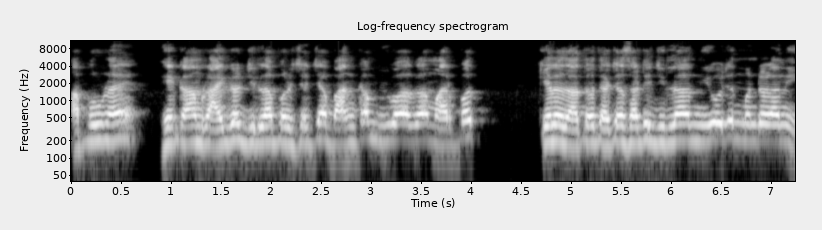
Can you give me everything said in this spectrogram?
अपूर्ण आहे. हे काम रायगड जिल्हा परिषदच्या बांधकाम विभागामार्फत केलं जातं. त्याच्यासाठी जिल्हा नियोजन मंडळाने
